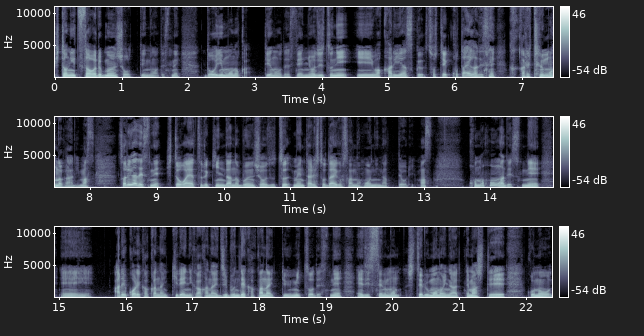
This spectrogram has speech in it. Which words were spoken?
人に伝わる文章っていうのはですね、どういうものかっていうのをですね、如実に、えー、わかりやすく、そして答えがですね、書かれているものがあります。それがですね、人を操る禁断の文章術、メンタリスト DAIGO さんの本になっております。この本はですね、えー、あれこれ書かない、綺麗に書かない、自分で書かないっていう3つをですね、えー、実践もしてるものになってまして、この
